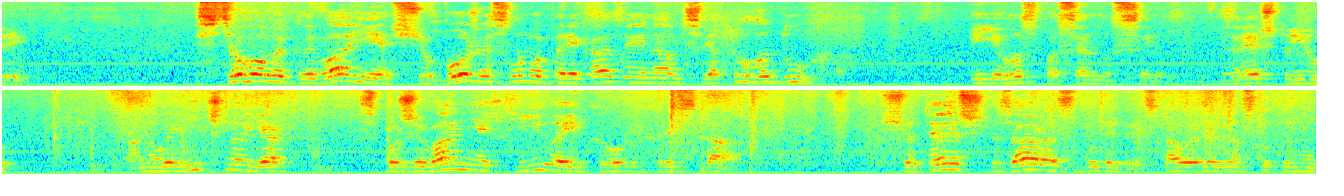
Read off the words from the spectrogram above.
22-23. З цього випливає, що Боже Слово переказує нам Святого Духа і Його спасенну силу. Зрештою, аналогічно як споживання тіла і крові Христа, що теж зараз буде представлене в наступному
